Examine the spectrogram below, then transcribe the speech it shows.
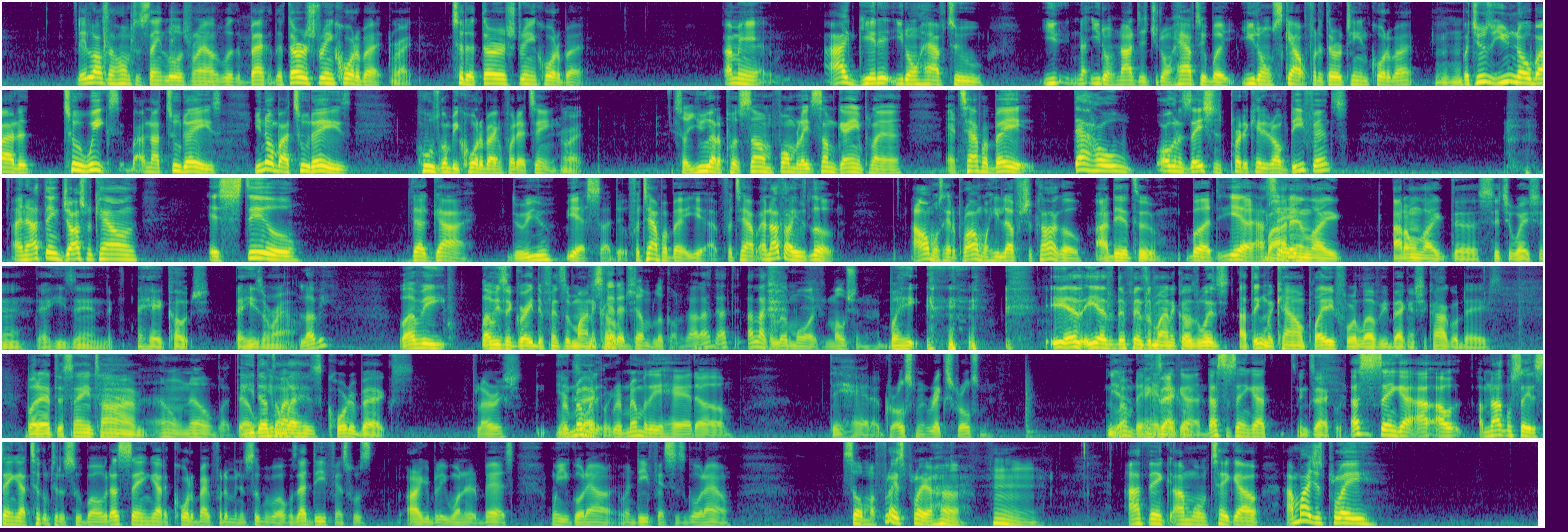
They lost at home to St. Louis Rams with the back the third string quarterback Right. to the third string quarterback. I mean, I get it. You don't have to. You you don't not that you don't have to, but you don't scout for the third team quarterback. But you you know by the two weeks, by not two days. You know by two days who's going to be quarterbacking for that team. Right. So you got to put some formulate some game plan. And Tampa Bay, that whole organization is predicated off defense. and I think Josh McCown is still the guy. Do you? Yes, I do. For Tampa Bay, yeah. For Tampa, and I thought he was. Look, I almost had a problem when he left Chicago, I did too. but yeah, I but said I didn't like. I don't like the situation that he's in. The, the head coach that he's around. Lovie. Lovie. Lovie's a great defensive minded He's got that dumb look on him. I, I, I like a little more emotion. but he he has he has a defensive minded coach, which I think McCown played for Lovie back in Chicago days. But at the same time, I don't know about that. he doesn't might let his quarterbacks. flourish. Yeah, remember, remember they had um, they had a Grossman, Rex Grossman. Yeah, Remember they had exactly. that guy. That's the same guy. Exactly. That's the same guy. I, I, I'm not gonna say the same guy took him to the Super Bowl. But that's the same guy, the quarterback for them in the Super Bowl, because that defense was arguably one of the best when you go down when defenses go down. So my flex player, huh? Hmm. I think I'm gonna take out. I might just play.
